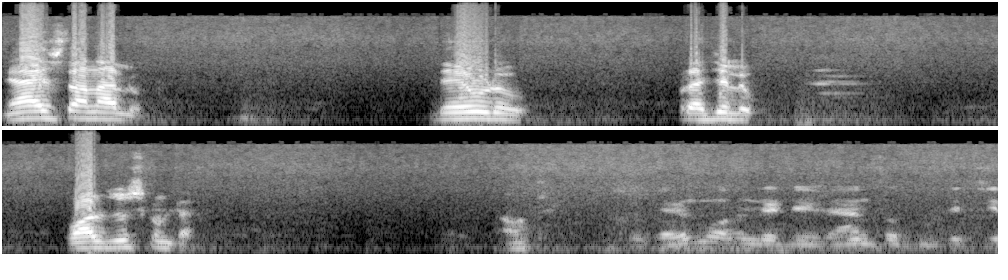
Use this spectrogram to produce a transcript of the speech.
న్యాయస్థానాలు దేవుడు ప్రజలు వాళ్ళు చూసుకుంటారు. ఓకే. జగన్మోహన్ రెడ్డి వ్యాన్తో గుర్తించి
